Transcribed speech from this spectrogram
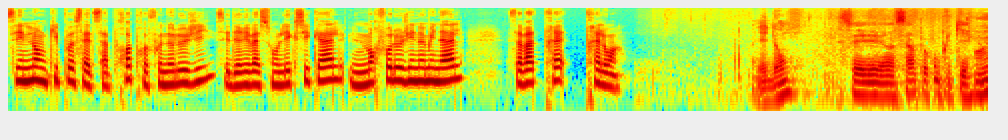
C'est une langue qui possède sa propre phonologie, ses dérivations lexicales, une morphologie nominale. Ça va très très loin. Allez donc. C'est c'est un peu compliqué. Oui.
